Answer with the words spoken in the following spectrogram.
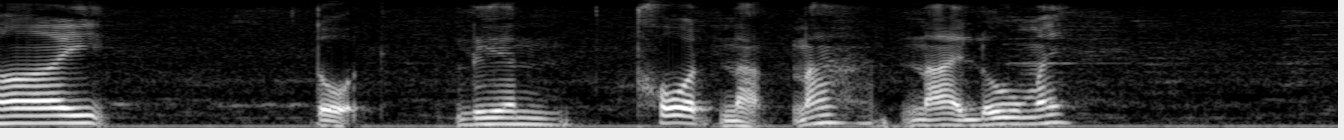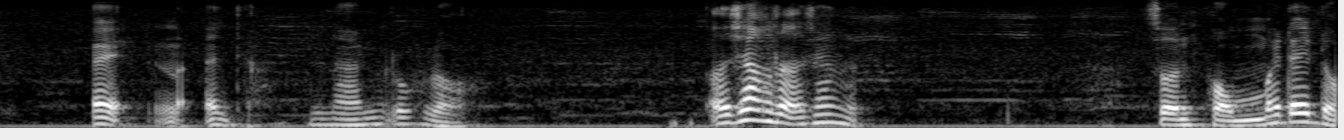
นายโดดเรียนโทษหนักนะ นายรู้ไหม เอ้ยนายเดี๋ยวนายไม่รู้หรอ เออช่างเถอะช่างเถอะส่วนผมไม่ได้โด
